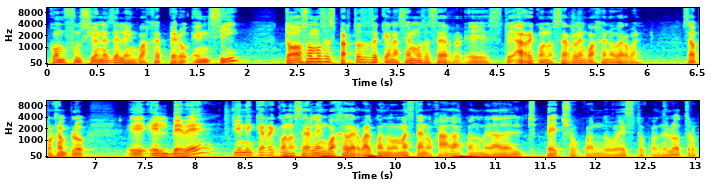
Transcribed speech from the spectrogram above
confusiones del lenguaje, pero en sí todos somos expertos desde que nacemos a, hacer, este, a reconocer lenguaje no verbal. O sea, por ejemplo, eh, el bebé tiene que reconocer lenguaje verbal cuando mamá está enojada, cuando me da el pecho, cuando esto, cuando el otro.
